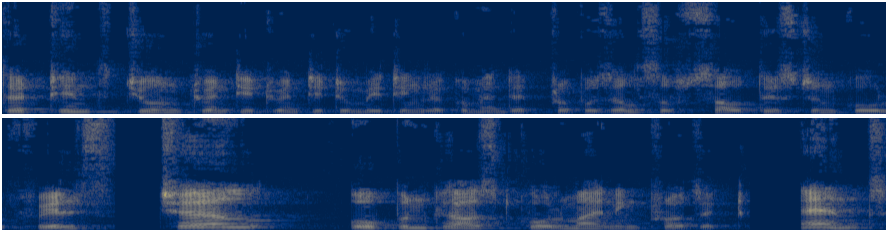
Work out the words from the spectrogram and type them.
13th June 2022 meeting recommended proposals of southeastern coal fields, Chal open cast coal mining project and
